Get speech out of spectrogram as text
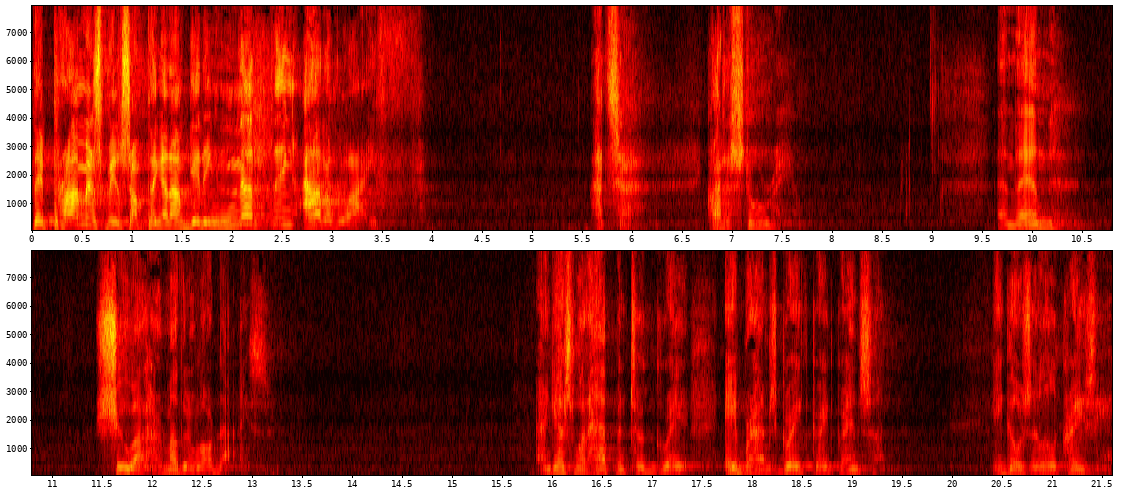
They promised me something and I'm getting nothing out of life. That's a, quite a story. And then Shua, her mother in law, dies. And guess what happened to great, Abraham's great great grandson? He goes a little crazy.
